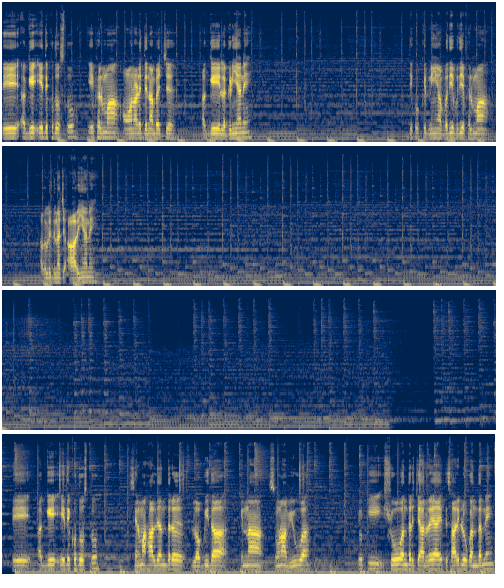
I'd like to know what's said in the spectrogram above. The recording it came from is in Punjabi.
ਤੇ ਅੱਗੇ ਇਹ ਦੇਖੋ ਦੋਸਤੋ, ਇਹ ਫਿਲਮਾਂ ਆਉਣ ਵਾਲੇ ਦਿਨਾਂ ਵਿੱਚ ਅੱਗੇ ਲੱਗਣੀਆਂ ਨੇ। ਦੇਖੋ ਕਿੰਨੀਆਂ ਵਧੀਆ ਵਧੀਆ ਫਿਲਮਾਂ ਅਗਲੇ ਦਿਨਾਂ 'ਚ ਆ ਰਹੀਆਂ ਨੇ। ਤੇ ਅੱਗੇ ਇਹ ਦੇਖੋ ਦੋਸਤੋ, ਸਿਨੇਮਾ ਹਾਲ ਦੇ ਅੰਦਰ ਲੌਬੀ ਦਾ ਕਿੰਨਾ ਸੋਹਣਾ ਵਿਊ ਆ। ਕਿਉਂਕਿ ਸ਼ੋਅ ਅੰਦਰ ਚੱਲ ਰਿਹਾ ਹੈ ਤੇ ਸਾਰੇ ਲੋਕ ਅੰਦਰ ਨੇ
